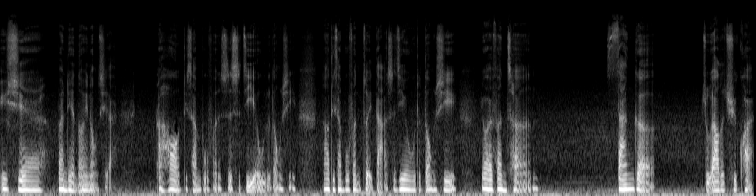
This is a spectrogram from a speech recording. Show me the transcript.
一些饭店的东西弄起来，然后第三部分是实际业务的东西，然后第三部分最大实际业务的东西又会分成三个主要的区块，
